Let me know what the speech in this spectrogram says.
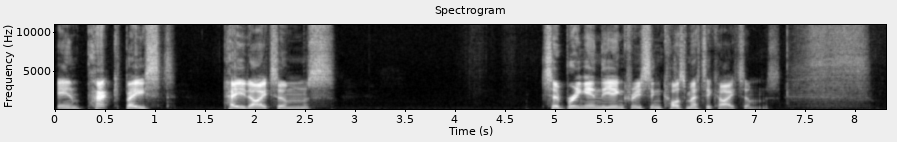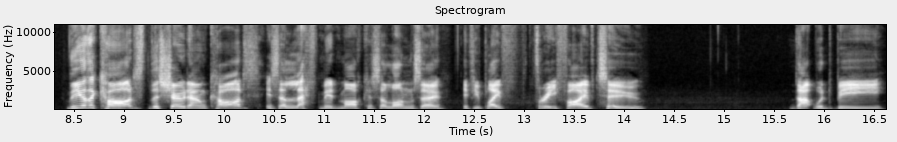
in pack-based paid items to bring in the increase in cosmetic items. The other card, the showdown card, is a left mid Marcos Alonso. If you play 3-5-2, that would be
